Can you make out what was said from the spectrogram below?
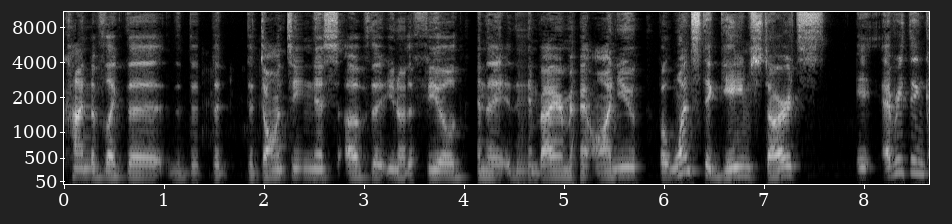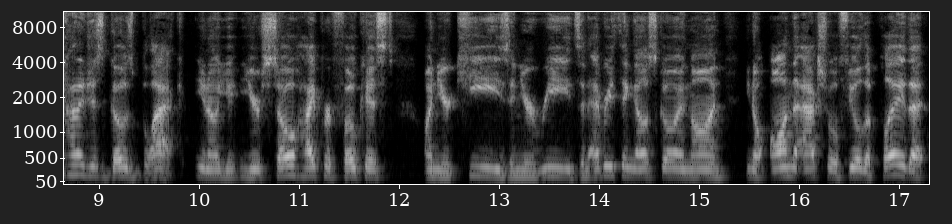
kind of like the the, the the dauntingness of the you know the field and the, the environment on you. But once the game starts it, everything kind of just goes black. You know you, you're so hyper focused on your keys and your reads and everything else going on you know on the actual field of play that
